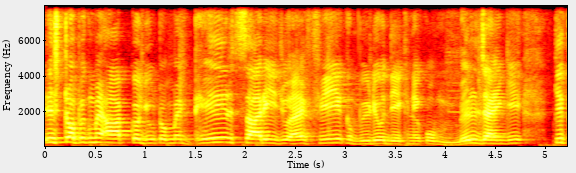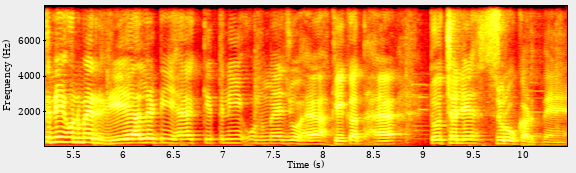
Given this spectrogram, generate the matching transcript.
इस टॉपिक में आपको यूट्यूब में ढेर सारी जो है फेक वीडियो देखने को मिल जाएँगी। कितनी उनमें रियलिटी है, कितनी उनमें जो है हकीकत है तो चलिए शुरू करते हैं।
